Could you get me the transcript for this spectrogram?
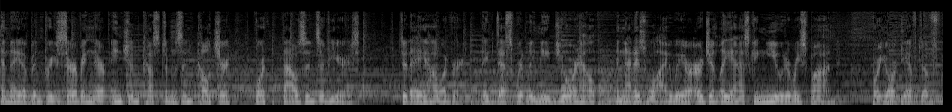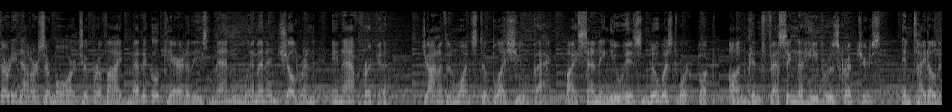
and they have been preserving their ancient customs and culture for thousands of years. Today, however, they desperately need your help, and that is why we are urgently asking you to respond. For your gift of $30 or more to provide medical care to these men, women, and children in Africa, Jonathan wants to bless you back by sending you his newest workbook on confessing the Hebrew Scriptures, entitled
